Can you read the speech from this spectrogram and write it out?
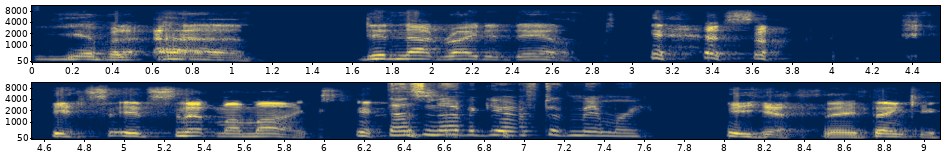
Yeah, but uh, did not write it down. so it's it slipped my mind. Doesn't have a gift of memory. yes, thank you.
